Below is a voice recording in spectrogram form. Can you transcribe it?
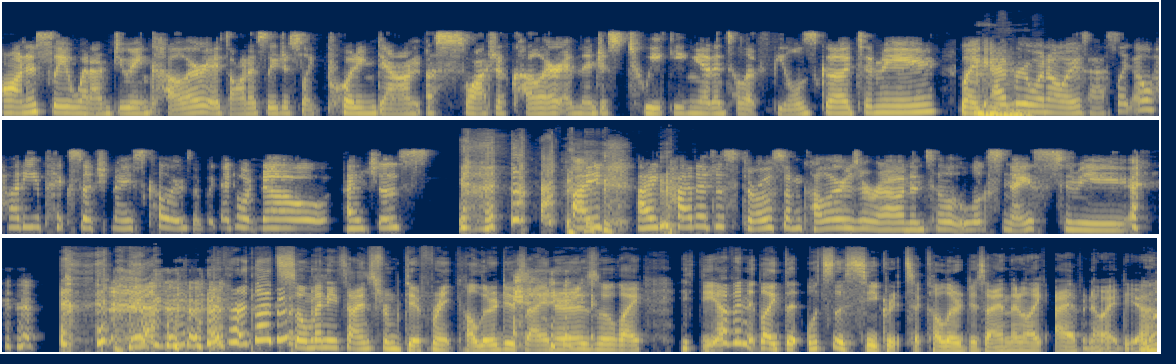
Honestly, when I'm doing color, it's honestly just like putting down a swatch of color and then just tweaking it until it feels good to me. Like mm-hmm. everyone always asks like, "Oh, how do you pick such nice colors?" I'm like, "I don't know. I just I I kind of just throw some colors around until it looks nice to me. I've heard that so many times from different color designers. Who like, do you have any like the, what's the secret to color design? They're like, I have no idea.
